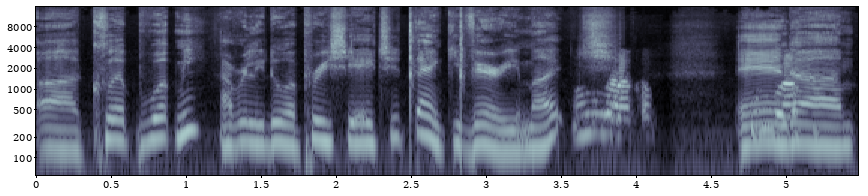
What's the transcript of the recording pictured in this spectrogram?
uh, clip with me. I really do appreciate you. Thank you very much. You're welcome. And um,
